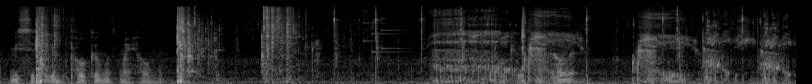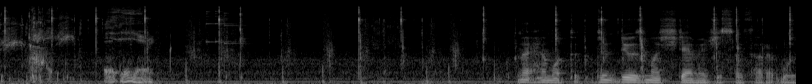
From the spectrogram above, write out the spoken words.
Let me see if I can poke him with my helmet. With helmet. That helmet didn't do as much damage as I thought it would.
